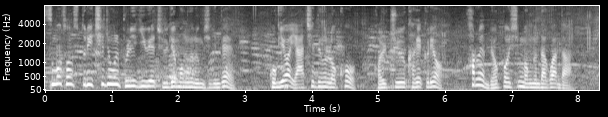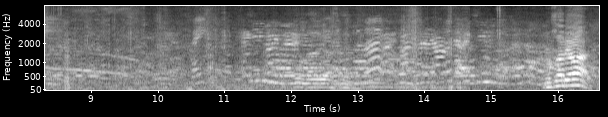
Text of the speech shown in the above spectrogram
스모 선수들이 체중을 불리기 위해 즐겨 먹는 음식인데 고기와 야채 등을 넣고 걸쭉하게 끓여 하루에 몇 번씩 먹는다고 한다. 무사별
